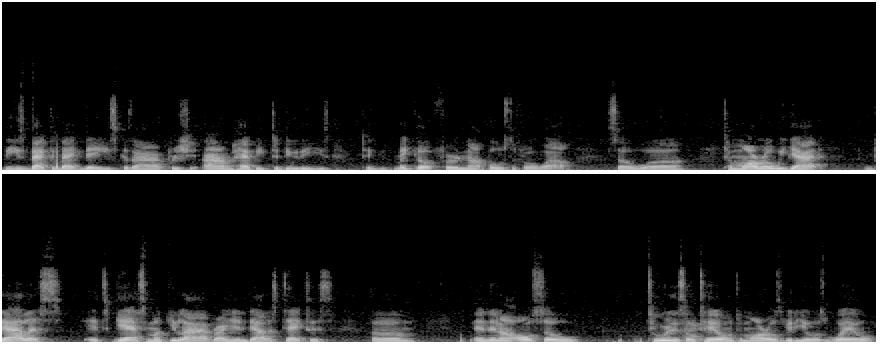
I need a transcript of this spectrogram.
these back-to-back -back days because I appreciate. I'm happy to do these to make up for not posting for a while. So uh, tomorrow we got Dallas. It's Gas Monkey Live right here in Dallas, Texas. Um, and then I also tour this hotel on tomorrow's video as well.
